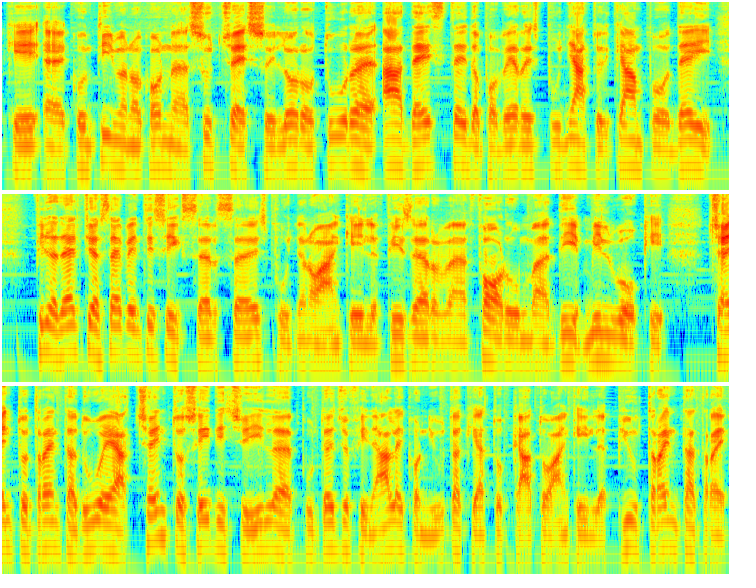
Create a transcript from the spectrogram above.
che eh, continuano con successo il loro tour ad est dopo aver espugnato il campo dei Philadelphia 76ers espugnano anche il Fiserv Forum di Milwaukee 132 a 116 il punteggio finale con Utah che ha toccato anche il più 33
